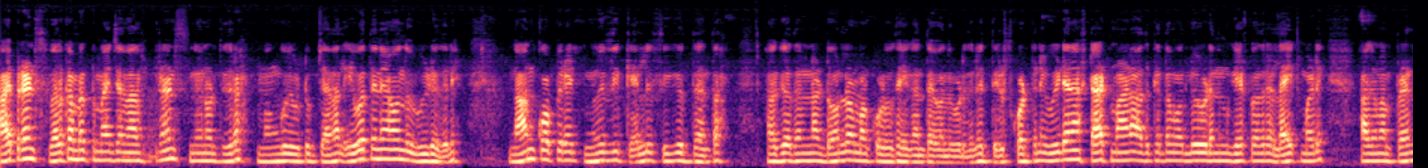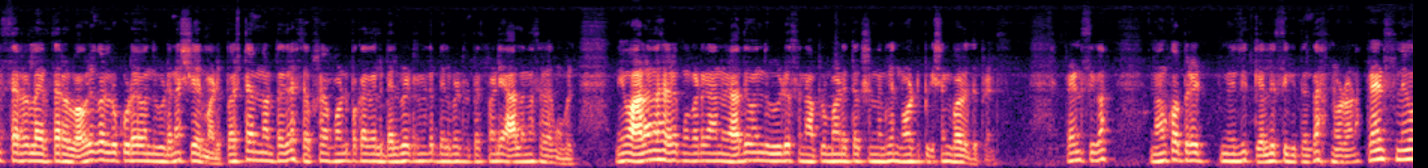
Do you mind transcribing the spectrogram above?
Hi friends welcome back to my channel friends ನೀವು ನೋಡ್ತಿದ್ದೀರಾ ಮಂಗು ಯೂಟ್ಯೂಬ್ ಚಾನಲ್ ಇವತ್ತಿನ ಒಂದು ವೀಡಿಯೋದಲ್ಲಿ ನಾನ್ ಕಾಪಿರೈಟ್ ಮ್ಯೂಸಿಕ್ ಎಲ್ಲಿ ಸಿಗುತ್ತೆ ಅಂತ, ಹಾಗೆ ಅದನ್ನು ಡೌನ್ಲೋಡ್ ಮಾಡ್ಕೊಳ್ಳೋದು ಹೇಗಂತ ಒಂದು ವಿಡಿಯೋದಲ್ಲಿ ತಿಳಿಸ್ಕೊಡ್ತೀನಿ. ವೀಡಿಯೋನ ಸ್ಟಾರ್ಟ್ ಮಾಡೋಣ. ಅದಕ್ಕಿಂತ ಮೊದಲು ವಿಡಿಯೋ ನಿಮಗೆ ಎಷ್ಟು ಆದರೆ ಲೈಕ್ ಮಾಡಿ, ಹಾಗೆ ನಮ್ಮ ಫ್ರೆಂಡ್ಸ್ ಯಾರೆಲ್ಲ ಇರ್ತಾರಲ್ಲ ಅವರಿಗೆಲ್ಲರೂ ಕೂಡ ಒಂದು ವೀಡಿಯೋನ ಶೇರ್ ಮಾಡಿ. ಫಸ್ಟ್ ಟೈಮ್ ನೋಡ್ತಾ ಇದ್ದರೆ ಸಬ್ಸ್ಕ್ರೈಬ್ ಮಾಡಿ ಪಕ್ಕದಲ್ಲಿ ಬೆಲ್ ಬಟನ್ ಇದೆ ಬೆಲ್ ಬಟನ್ ಪ್ರೆಸ್ ಮಾಡಿ ಆಲನ್ನು ಸೆಲೆಕ್ಟ್ ಮಾಡಿ ನೀವು ಆಲನ್ನು ಸೆಲೆಕ್ಟ್ ಮಾಡಿದ್ರೆ ನಾನು ಯಾವುದೇ ಒಂದು ವೀಡಿಯೋಸನ್ನು ಅಪ್ಲೋಡ್ ಮಾಡಿದ ತಕ್ಷಣ ನಮಗೆ ನೋಟಿಫಿಕೇಶನ್ ಬರುತ್ತೆ ಫ್ರೆಂಡ್ಸ್ ಫ್ರೆಂಡ್ಸ್ ಈಗ ನಾನ್ ಕಾಪಿರೈಟ್ ಮ್ಯೂಸಿಕ್ ಎಲ್ಲಿ ಸಿಗುತ್ತೆ ಅಂತ ನೋಡೋಣ. ಫ್ರೆಂಡ್ಸ್ ನೀವು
